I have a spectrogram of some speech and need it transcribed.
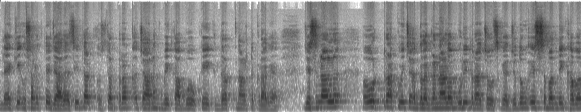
ਲੈ ਕੇ ਉਹ ਸੜਕ ਤੇ ਜਾ ਰਿਹਾ ਸੀ ਤਾਂ ਉਸ ਦਾ ਟਰੱਕ ਅਚਾਨਕ ਬੇਕਾਬੂ ਹੋ ਕੇ ਇੱਕ ਦਰਖਤ ਨਾਲ ਟਕਰਾ ਗਿਆ, ਜਿਸ ਨਾਲ ਉਹ ਟਰੱਕ ਵਿੱਚ ਅੱਗ ਲੱਗਣ ਨਾਲ ਉਹ ਪੂਰੀ ਤਰ੍ਹਾਂ ਝੁਲਸ ਗਿਆ। ਜਦੋਂ ਇਸ ਸੰਬੰਧੀ ਖਬਰ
